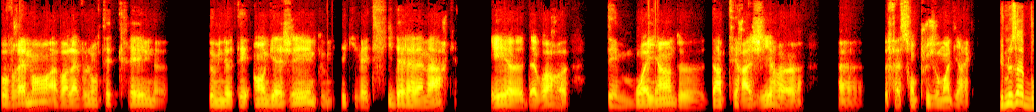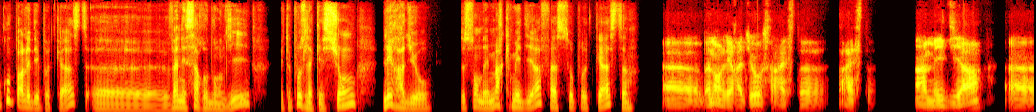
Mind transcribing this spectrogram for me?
faut vraiment avoir la volonté de créer une communauté engagée, une communauté qui va être fidèle à la marque et euh, d'avoir euh, des moyens d'interagir euh, de façon plus ou moins directe. Tu nous as beaucoup parlé des podcasts. Euh, Vanessa rebondit et te pose la question les radios, ce sont des marques médias face aux podcasts? Euh, bah non, les radios, ça reste, ça reste un média. euh,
